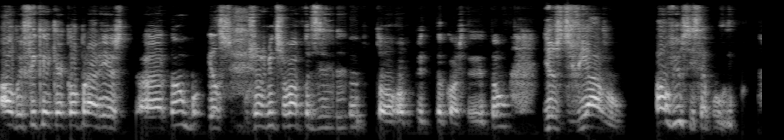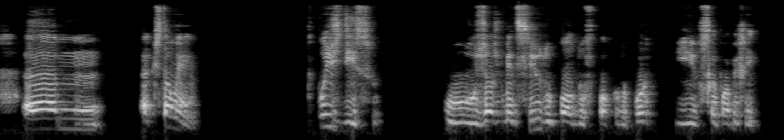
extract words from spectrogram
ah, o Benfica quer comprar este. Ah, então, eles, Jorge Mendes chamava presidente ao Pedro da Costa. Então, eles desviavam. Ah, ouviu-se, isso é público. Um, a questão é, depois disso, o Jorge Mendes saiu do polo do Futebol do Porto e foi para o Benfica.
